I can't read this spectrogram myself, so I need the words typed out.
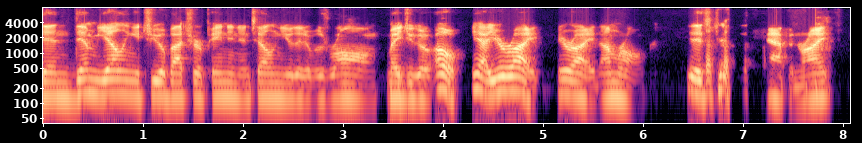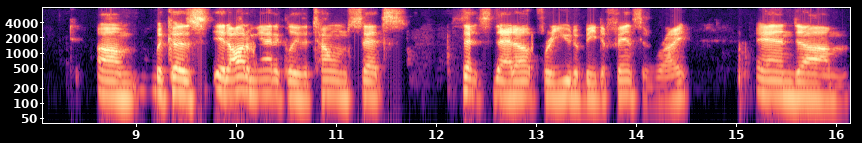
then them yelling at you about your opinion and telling you that it was wrong made you go, oh yeah, you're right, you're right, I'm wrong. It's just happen, right? Um, because it automatically the tone sets sets that up for you to be defensive, right? And um,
